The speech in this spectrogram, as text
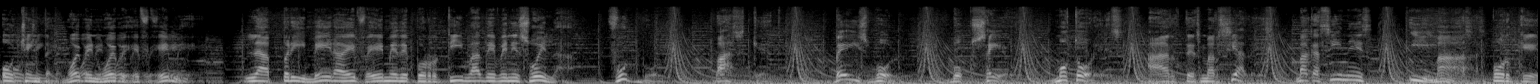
899 FM. La primera FM deportiva de Venezuela. Fútbol, básquet, béisbol, boxeo, motores, artes marciales, magazines y más. Porque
